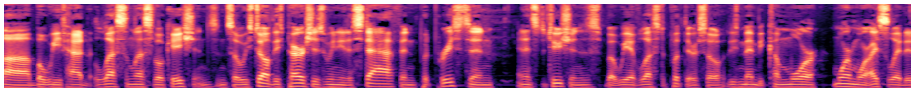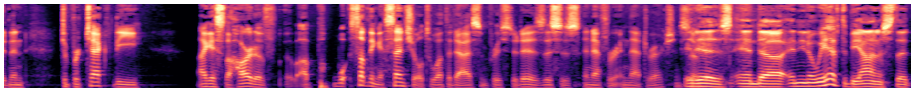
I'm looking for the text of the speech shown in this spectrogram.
uh, but we've had less and less vocations. And so we still have these parishes we need a staff and put priests in and institutions, but we have less to put there. So these men become more, more and more isolated. And to protect the, I guess, the heart of uh, something essential to what the diocesan priesthood is, this is an effort in that direction. So It is, and uh, and you know we have to be honest that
